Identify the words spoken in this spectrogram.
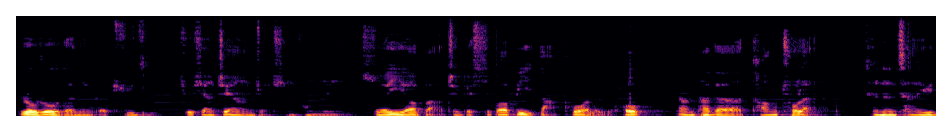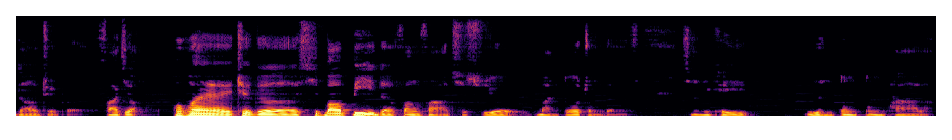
肉肉的那个橘子，就像这样一种情况一样。所以要把这个细胞壁打破了以后，让它的糖出来，才能参与到这个发酵。破坏这个细胞壁的方法其实有蛮多种的，像你可以冷冻冻它了。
